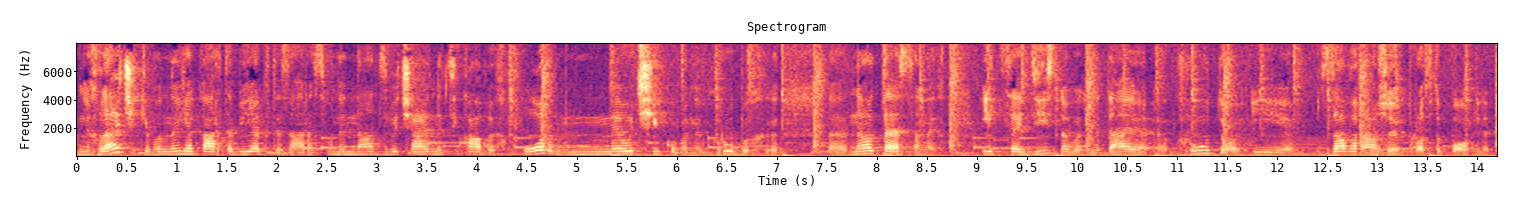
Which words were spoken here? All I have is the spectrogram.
глечики. Вони як арт-об'єкти зараз. Вони надзвичайно цікавих форм, неочікуваних, грубих, е, неотесаних. І це дійсно виглядає круто і заворажує просто погляд.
